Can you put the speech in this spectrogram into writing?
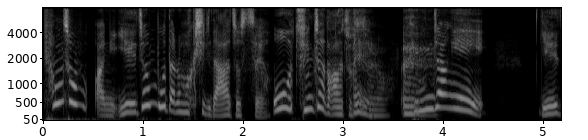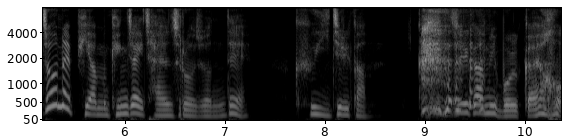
평소 아니 예전보다는 확실히 나아졌어요. 오, 진짜 나아졌어요. 네. 굉장히 예전에 비하면 굉장히 자연스러워졌는데 그 이질감. 그 이질감이 뭘까요?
